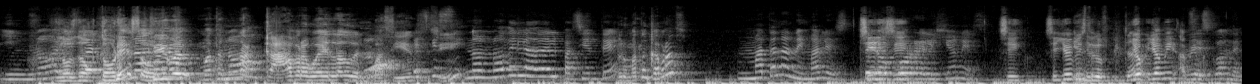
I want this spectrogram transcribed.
y no ¿Los doctores o- Sí, güey, matan no. una cabra, güey, al lado del No, paciente. Es que ¿sí? sí, no, no del lado del paciente. ¿Pero matan cabras? Matan animales, Sí, pero sí. por religiones. Sí, sí, yo he ¿Y en visto. el hospital? Yo, yo a mí, a mí- se esconden.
